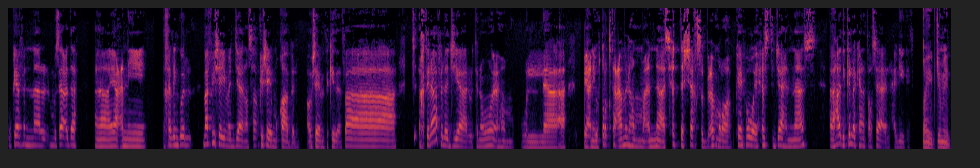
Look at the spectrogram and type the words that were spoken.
وكيف إن المساعدة آه، يعني خلينا نقول ما في شيء مجانا صار كل شيء مقابل أو شيء مثل كذا فاختلاف الأجيال وتنوعهم وال يعني وطرق تعاملهم مع الناس حتى الشخص بعمره وكيف هو يحس تجاه الناس آه هذه كلها كانت رسائل حقيقة. طيب جميل.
